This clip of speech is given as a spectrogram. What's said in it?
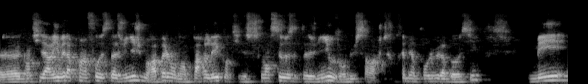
euh, quand il est arrivé la première fois aux États-Unis, je me rappelle, on en parlait quand il se lançait aux États-Unis. Aujourd'hui, ça marche très, très bien pour lui là-bas aussi. Mais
